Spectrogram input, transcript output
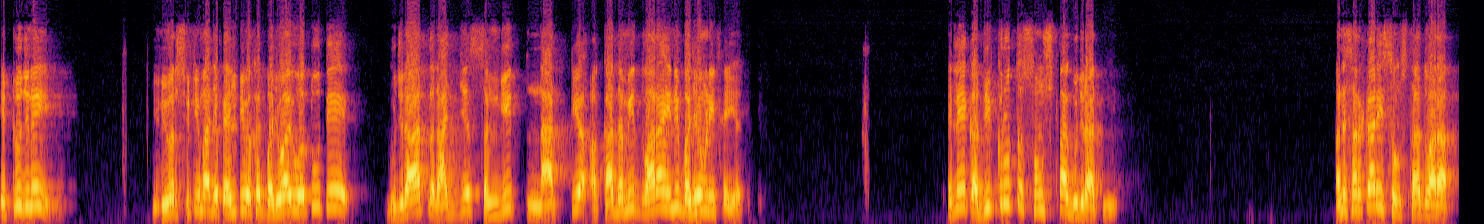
એટલું જ નહીં, યુનિવર્સિટીમાં જે પહેલી વખત ભજવાયું હતું તે ગુજરાત રાજ્ય સંગીત નાટ્ય અકાદમી દ્વારા એની ભજવણી થઈ હતી. એટલે એક અધિકૃત સંસ્થા ગુજરાતની. અને સરકારી સંસ્થા દ્વારા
